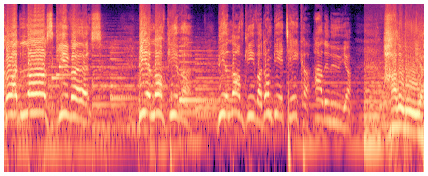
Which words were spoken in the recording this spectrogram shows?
God loves givers. Be a love giver. Be a love giver, don't be a taker. Hallelujah. Hallelujah.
